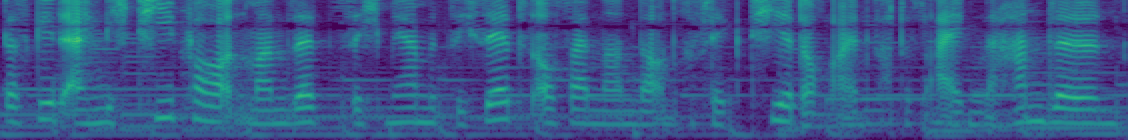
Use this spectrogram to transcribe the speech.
das geht eigentlich tiefer und man setzt sich mehr mit sich selbst auseinander und reflektiert auch einfach das eigene Handeln.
